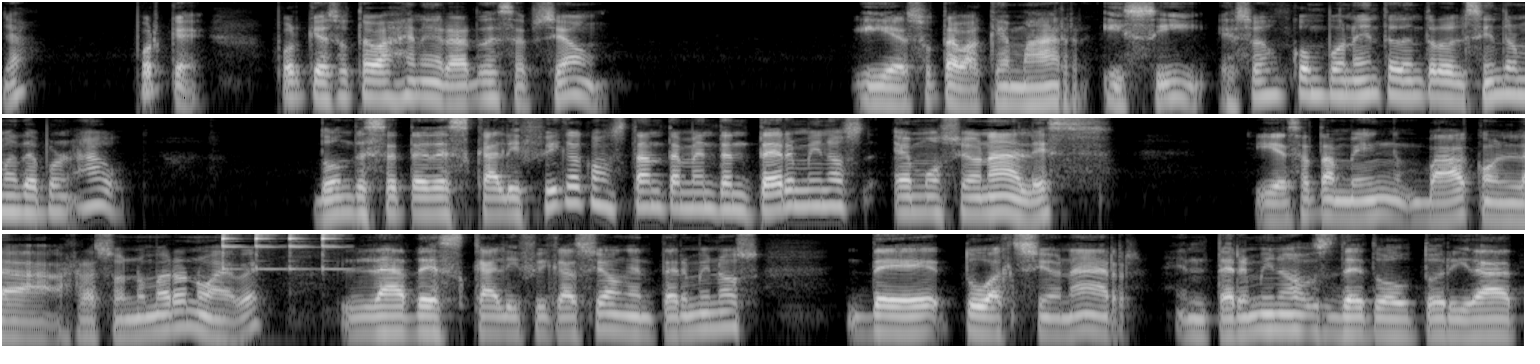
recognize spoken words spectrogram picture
¿Ya? ¿Por qué? Porque eso te va a generar decepción. Y eso te va a quemar. Y sí, eso es un componente dentro del síndrome de burnout. Donde se te descalifica constantemente en términos emocionales. Y esa también va con la razón número 9. La descalificación en términos de tu accionar, en términos de tu autoridad,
